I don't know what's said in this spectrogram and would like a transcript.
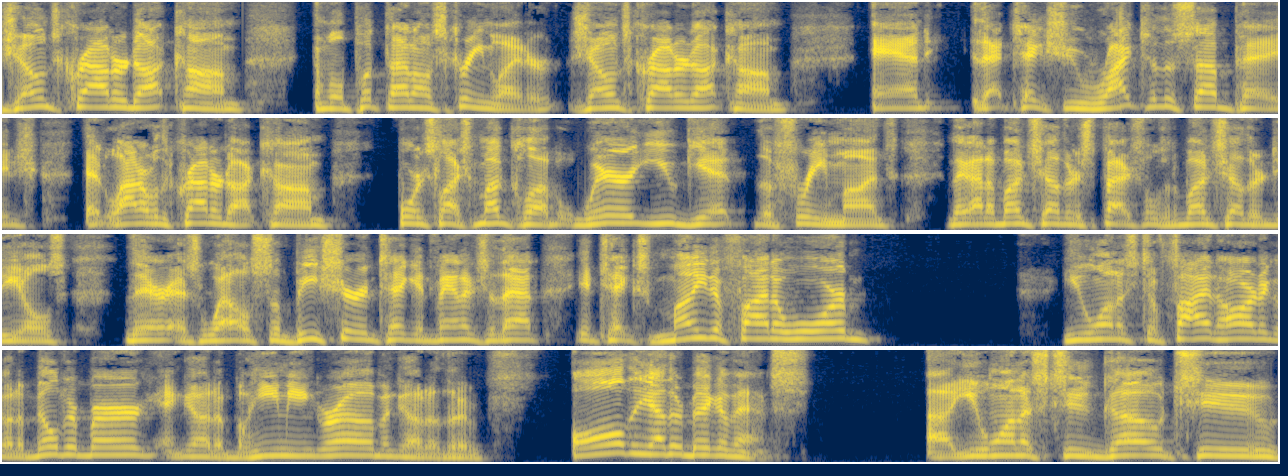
jonescrowder.com, and we'll put that on screen later, jonescrowder.com. And that takes you right to the subpage at louderwithcrowder.com forward slash mug club where you get the free month. They got a bunch of other specials and a bunch of other deals there as well. So be sure and take advantage of that. It takes money to fight a war. You want us to fight hard and go to Bilderberg and go to Bohemian Grove and go to the all the other big events. Uh, you want us to go to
